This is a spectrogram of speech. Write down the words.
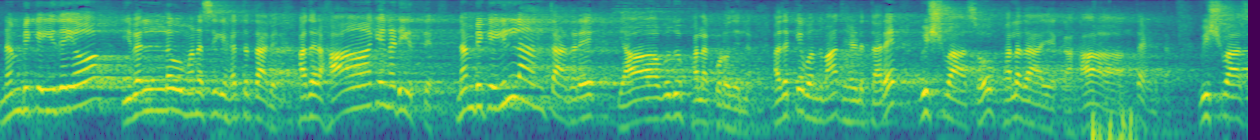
ನಂಬಿಕೆ ಇದೆಯೋ ಇವೆಲ್ಲವೂ ಮನಸ್ಸಿಗೆ ಹತ್ತುತ್ತವೆ. ಅದರ ಹಾಗೆ ನಡೆಯುತ್ತೆ. ನಂಬಿಕೆ ಇಲ್ಲ ಅಂತಾದರೆ ಯಾವುದು ಫಲ ಕೊಡೋದಿಲ್ಲ. ಅದಕ್ಕೆ ಒಂದು ಮಾತು ಹೇಳುತ್ತಾರೆ, ವಿಶ್ವಾಸೋ ಫಲದಾಯಕ ಅಂತ ಹೇಳ್ತಾರೆ. ವಿಶ್ವಾಸ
